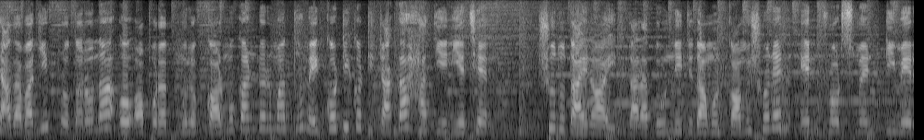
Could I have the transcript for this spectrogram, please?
চাঁদাবাজি, প্রতারণা ও অপরাধমূলক কর্মকাণ্ডের মাধ্যমে কোটি কোটি টাকা হাতিয়ে নিয়েছেন। শুধু তাই নয়, তারা দুর্নীতি দমন কমিশনের এনফোর্সমেন্ট টিমের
